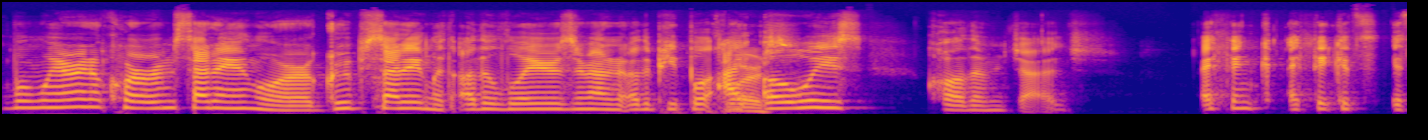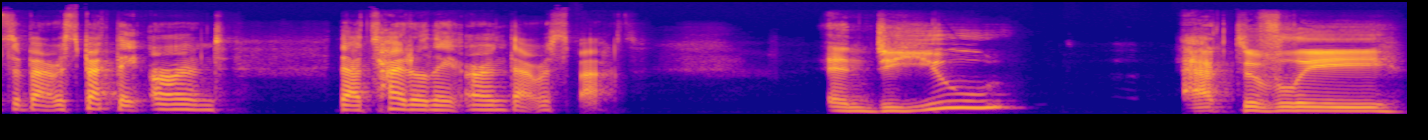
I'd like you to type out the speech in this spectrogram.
when we're in a courtroom setting or a group setting with other lawyers around and other people, I always call them judge. I think I think it's it's about respect. They earned that title. They earned that respect. And do you actively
